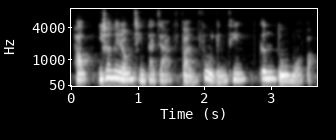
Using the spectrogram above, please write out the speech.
好，以上内容请大家反复聆听、跟读、模仿。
